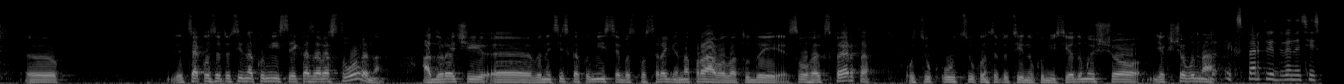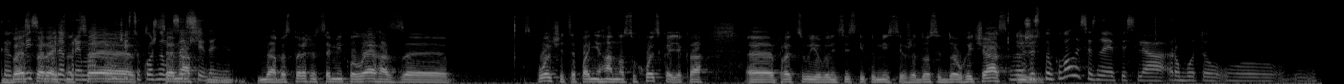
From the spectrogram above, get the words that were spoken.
ця конституційна комісія, яка зараз створена, а до речі, е, Венеційська комісія безпосередньо направила туди свого експерта у цю, у цю конституційну комісію. Я думаю, що якщо вона Тобто експерт від Венеційської комісії буде приймати участь у кожному це наш- засіданні. да, безперечно, це мій колега з, е, з Польщі, це пані Ганна Сухоцька, яка е, працює в Венеційській комісії вже досить довгий час. Ви вже спілкувалися з нею після роботи у,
